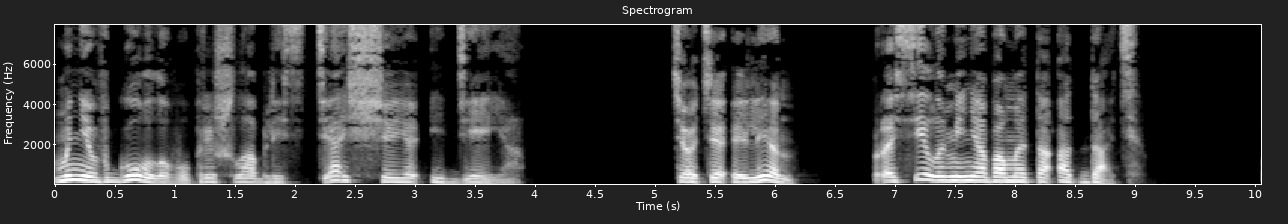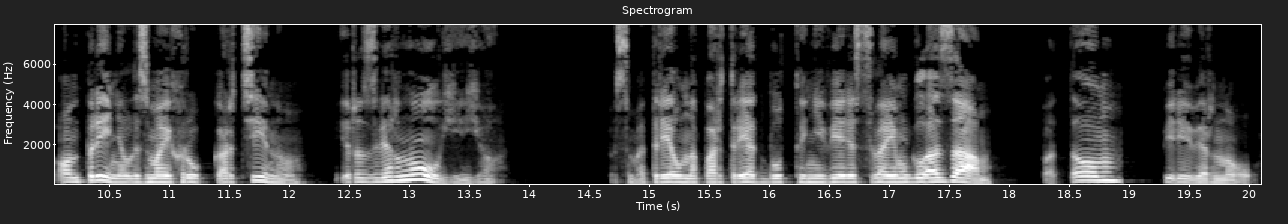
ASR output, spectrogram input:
мне в голову пришла блестящая идея. Тетя Элен просила меня вам это отдать. Он принял из моих рук картину и развернул ее. Посмотрел на портрет, будто не веря своим глазам. Потом перевернул.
